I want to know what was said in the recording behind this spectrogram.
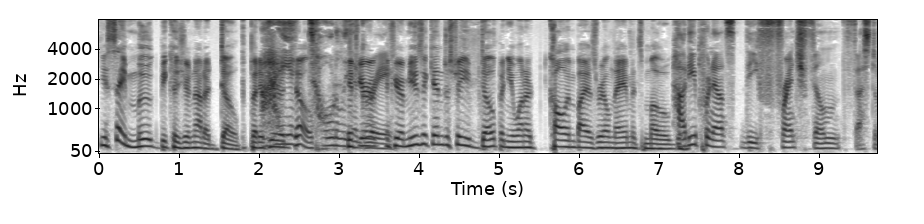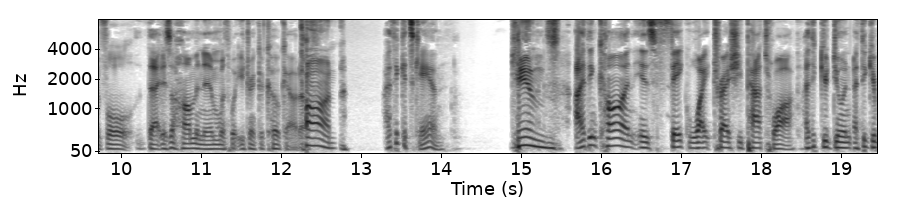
you say Moog because you're not a dope, but if you're I a dope, totally if agree. you're if you're a music industry dope and you want to call him by his real name, it's Moog. How do you pronounce the French film festival that is a homonym with what you drink a Coke out of? Con. I think it's Can. Cans. I think con is fake white trashy patois. I think you're doing. I think you're.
